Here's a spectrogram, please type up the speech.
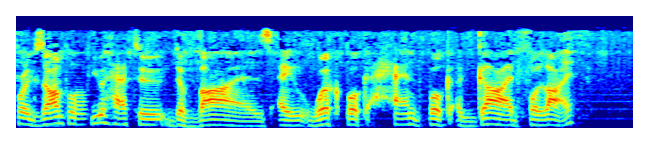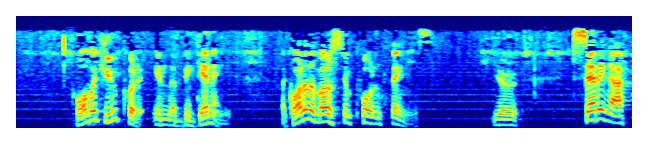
for example, if you had to devise a workbook, a handbook, a guide for life, what would you put in the beginning? Like what are the most important things? You're setting up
